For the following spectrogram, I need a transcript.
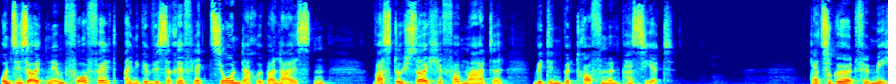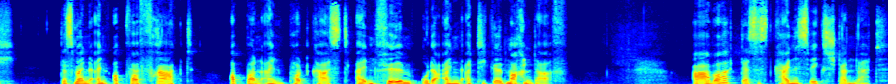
Und sie sollten im Vorfeld eine gewisse Reflexion darüber leisten, was durch solche Formate mit den Betroffenen passiert. Dazu gehört für mich, dass man ein Opfer fragt, ob man einen Podcast, einen Film oder einen Artikel machen darf. Aber das ist keineswegs Standard.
